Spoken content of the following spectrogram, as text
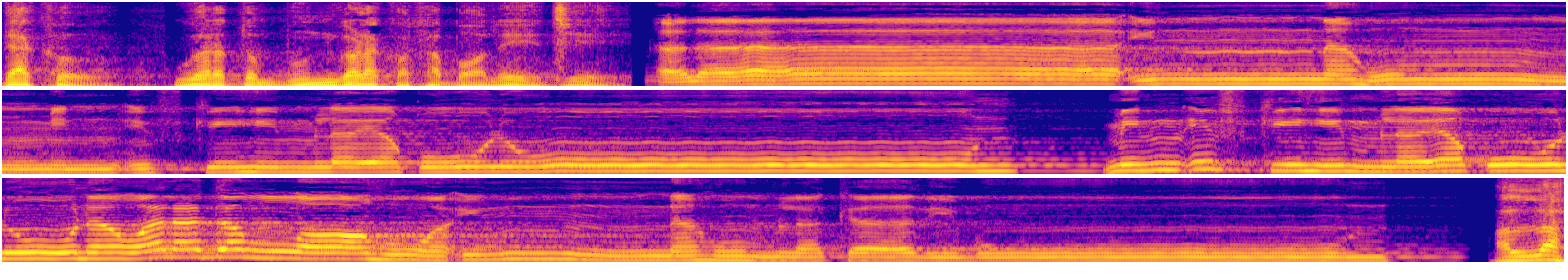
দেখো উহারা তো মুনগড়া কথা বলে যে মিন ইফকিহিম লায়াকুলুন। মিন إفكهم ليقولون ولد الله وإنهم لكاذبون আল্লাহ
